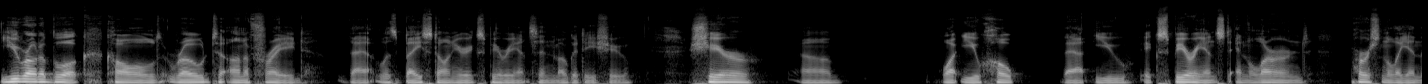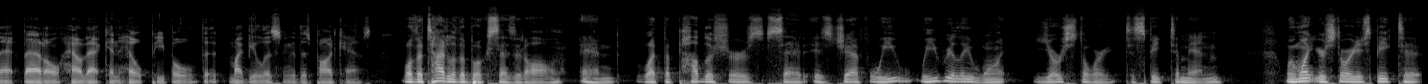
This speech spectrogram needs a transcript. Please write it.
You wrote a book called Road to Unafraid that was based on your experience in Mogadishu. Share uh, what you hope that you experienced and learned personally in that battle, how that can help people that might be listening to this podcast. Well, the title of the book says it all. And what the publishers said is Jeff, we, we really want your story to speak to men. We want your story to speak to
